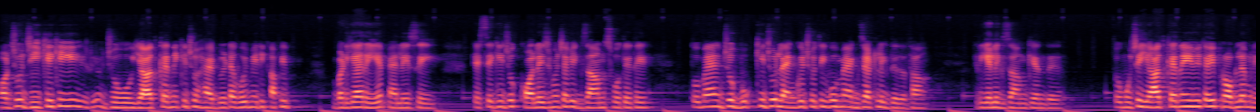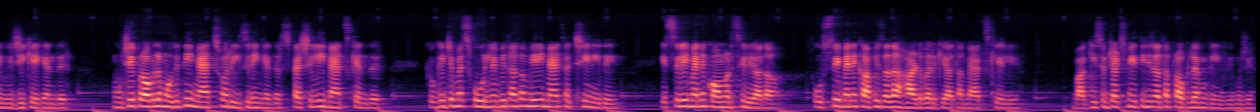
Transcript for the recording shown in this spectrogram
और जो जीके की जो याद करने की जो हैबिट है वो मेरी काफ़ी बढ़िया रही है पहले से ही। जैसे कि जो कॉलेज में जब एग्ज़ाम्स होते थे तो मैं जो बुक की जो लैंग्वेज होती, वो मैं एग्जैक्ट लिख देता था रियल एग्ज़ाम के अंदर। तो मुझे याद करने में भी कहीं प्रॉब्लम नहीं हुई जीके के अंदर। मुझे प्रॉब्लम होती थी मैथ्स और रीजनिंग के अंदर स्पेशली मैथ्स के अंदर। क्योंकि जब मैं स्कूल में भी था तो मेरी मैथ्स अच्छी नहीं थी। इसलिए मैंने कॉमर्स ही लिया था। तो उससे मैंने काफ़ी ज़्यादा हार्ड वर्क किया था मैथ्स के लिए। बाकी सब्जेक्ट्स में इतनी ज़्यादा प्रॉब्लम नहीं हुई मुझे।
